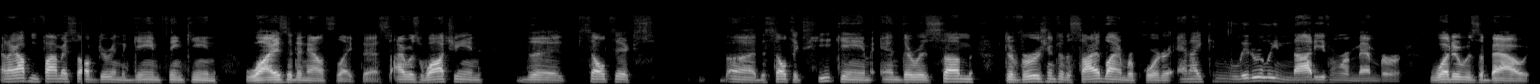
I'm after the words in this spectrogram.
And I often find myself during the game thinking, why is it announced like this? I was watching the Celtics uh, the Celtics Heat game, and there was some diversion to the sideline reporter, and I can literally not even remember what it was about.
